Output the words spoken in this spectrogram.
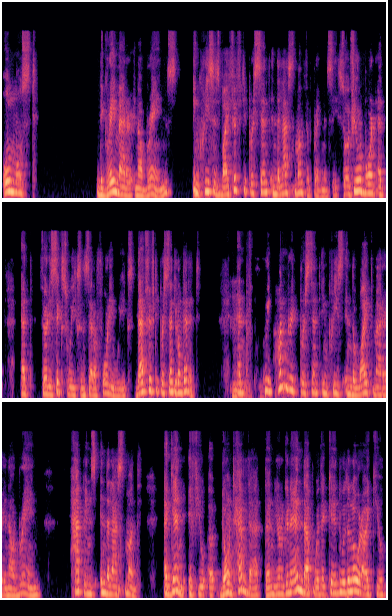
almost the gray matter in our brains increases by 50% in the last month of pregnancy. So if you were born at, at 36 weeks instead of 40 weeks, that 50%, you don't get it. Mm. And 300% increase in the white matter in our brain happens in the last month again, if you uh, don't have that, then you're going to end up with a kid with a lower IQ.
